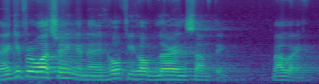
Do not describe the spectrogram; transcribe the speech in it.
Thank you for watching and I hope you have learned something. Bye bye.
